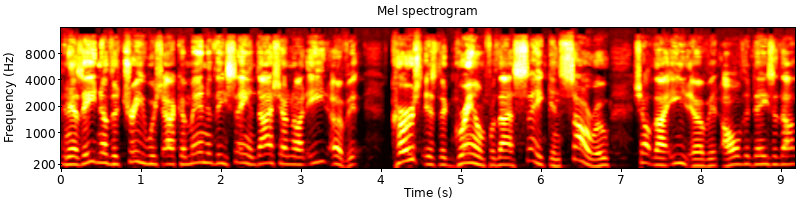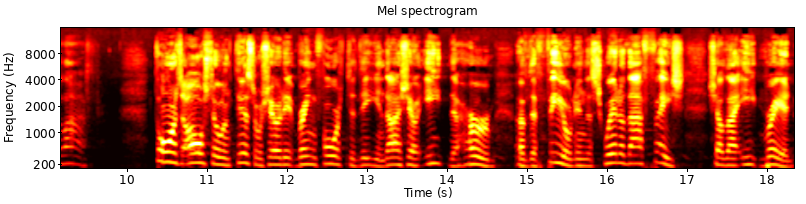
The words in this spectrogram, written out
and has eaten of the tree which I commanded thee, saying, Thou shalt not eat of it. Cursed is the ground for thy sake, and sorrow shalt thou eat of it all the days of thy life. Thorns also and thistles shall it bring forth to thee, and thou shalt eat the herb of the field. In the sweat of thy face shall thou eat bread,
